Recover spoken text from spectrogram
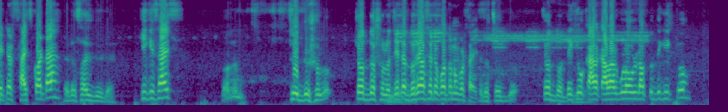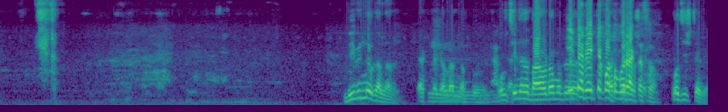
এটার সাইজ কয়টা এটা সাইজ দুইটা। কি কি সাইজ ধরেন চোদ্দ ষোলো। চোদ্দ ষোলো যেটা ধরে আছে এটা কত নম্বর সাইজ এটা দেখি কালারগুলো উল্টাও তো দেখি একটু। বিভিন্ন কালার একটা কালার না আচ্ছা, বলছি না বারোটার মধ্যে এটা রেটটা কত করে রাখতেছো? টাকা।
